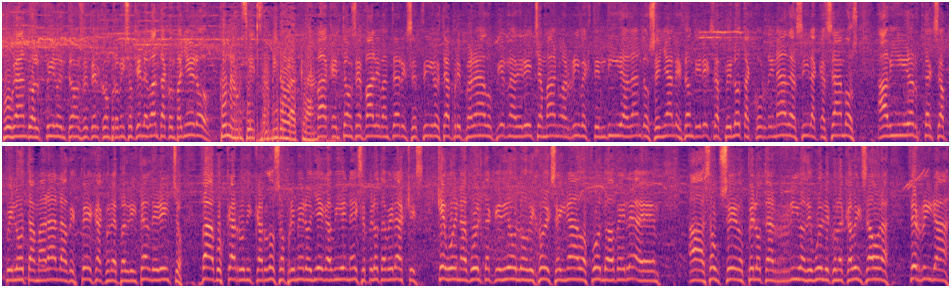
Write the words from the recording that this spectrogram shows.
Jugando al filo entonces del compromiso. ¿Quién levanta, compañero? Con la ausencia, Ramiro Vaca. Vaca entonces va a levantar ese tiro, está preparado, pierna derecha, mano arriba extendida, dando señales, dando directa pelota coordenada, así la cazamos, abierta esa pelota, Amaral la despeja con el padrital derecho, va a buscar Rudy Cardoso, primero llega bien a esa pelota Velázquez, qué buena vuelta que dio, lo dejó exainado a fondo a eh, a Saucedo, pelota arriba, devuelve con la cabeza ahora. Ferreira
